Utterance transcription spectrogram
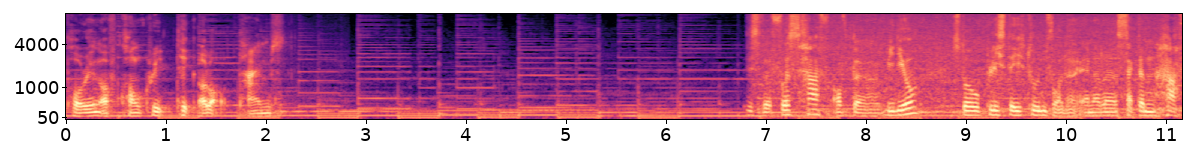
pouring of concrete take a lot of times This is the first half of the video, so please stay tuned for the another second half.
